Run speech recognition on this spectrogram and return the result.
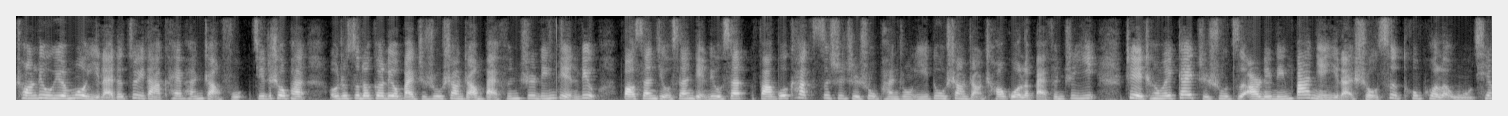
创六月末以来的最大开盘涨幅。截至收盘，欧洲斯托克六百指数上涨百分之零点六，报三九三点六三。法国 CAC 四十指数盘中一度上涨超过了百分之一，这也成为该指数自二零零八年以来首次突破了五千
